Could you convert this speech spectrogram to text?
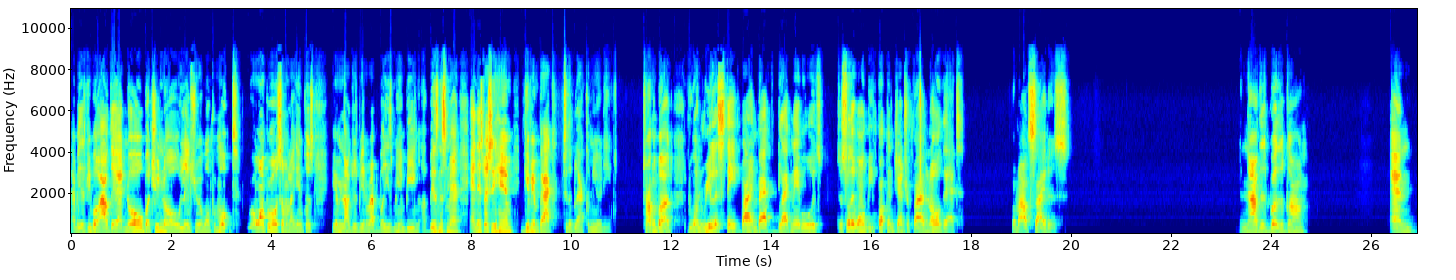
I mean, there's people out there that know, but you know, lamestream won't promote. Won't promote someone like him because him not just being a rapper, but he's him being a businessman, and especially him giving back to the black community. Talking about doing real estate, buying back black neighborhoods just so they won't be fucking gentrified and all that from outsiders. And now this brother gone. And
